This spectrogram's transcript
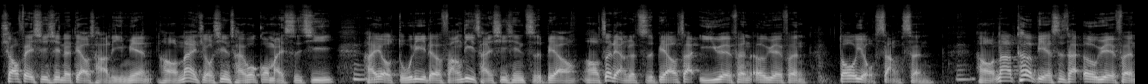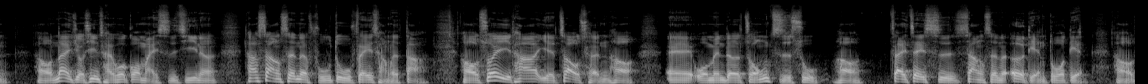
消费信心的调查里面，哈，耐久性财货购买时机，还有独立的房地产信心指标，哦，这两个指标在一月份、二月份都有上升。好，那特别是在二月份，好，耐久性财货购买时机呢，它上升的幅度非常的大，好，所以它也造成哈，诶，我们的总指数，哈。在这次上升了二点多点，好，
